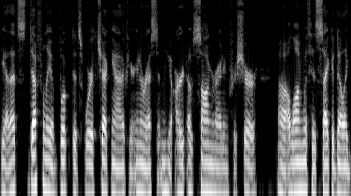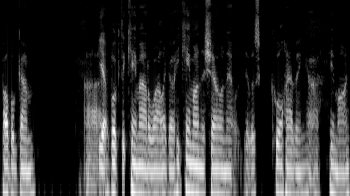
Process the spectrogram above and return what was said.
yeah, that's definitely a book that's worth checking out if you're interested in the art of songwriting for sure, uh, along with his psychedelic bubblegum uh, Yeah. book that came out a while ago. He came on the show, and that it was cool having uh, him on.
